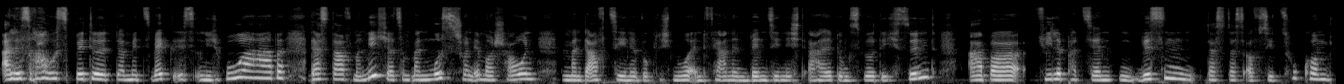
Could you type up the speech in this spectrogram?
alles raus bitte, damit es weg ist und ich Ruhe habe. Das darf man nicht. Also man muss schon immer schauen, man darf Zähne wirklich nur entfernen, wenn sie nicht erhaltungswürdig sind. Aber viele Patienten wissen, dass das auf sie zukommt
